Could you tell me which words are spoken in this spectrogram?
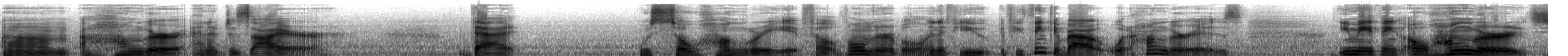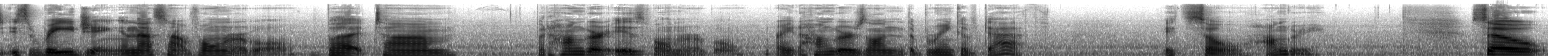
um, a hunger and a desire that was so hungry it felt vulnerable. And if you if you think about what hunger is, you may think, oh, hunger is, is raging, and that's not vulnerable. But um, but hunger is vulnerable, right? Hunger is on the brink of death. It's so hungry. So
